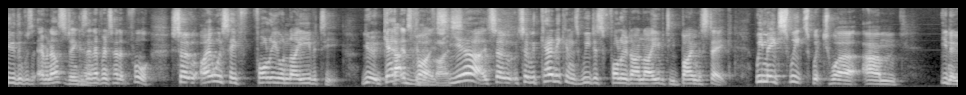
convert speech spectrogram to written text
do the- what everyone else is doing because then everyone's had it before. So i always say follow your naivety. You know get advice. advice. yeah so so with candy kittens we just followed our naivety by mistake. We made sweets which were um, you know,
